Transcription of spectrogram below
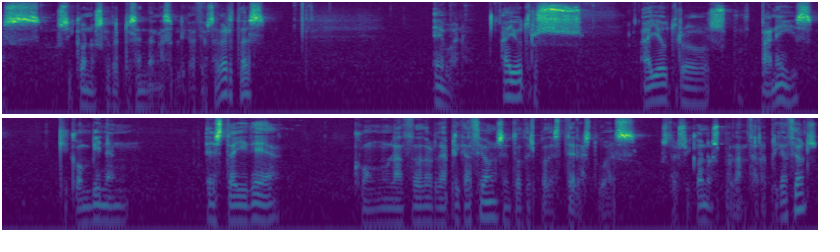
as, os iconos que representan as aplicacións abertas. E bueno, hai outros hai outros panéis que combinan esta idea con un lanzador de aplicacións entonces podes ter as túas, os teus iconos para lanzar aplicacións.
